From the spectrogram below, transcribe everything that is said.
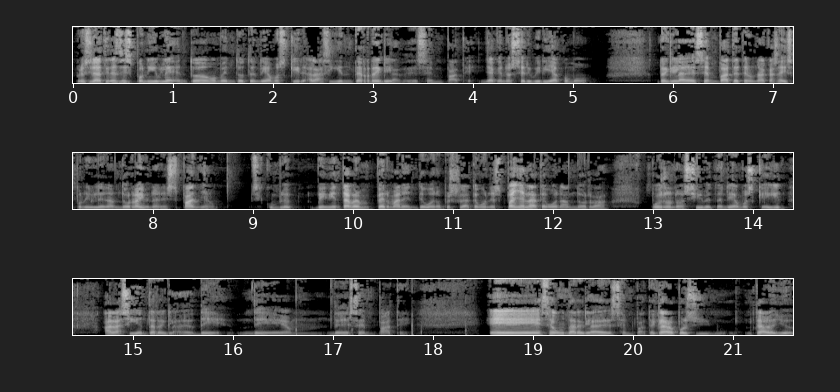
Pero si la tienes disponible en todo momento tendríamos que ir a la siguiente regla de desempate, ya que nos serviría como regla de desempate tener una casa disponible en Andorra y una en España. Si cumple vivienda permanente, bueno, pero si la tengo en España la tengo en Andorra, pues no nos sirve, tendríamos que ir a la siguiente regla de, de, de, de desempate. Eh, segunda regla de desempate. Claro, por eso, claro, yo,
